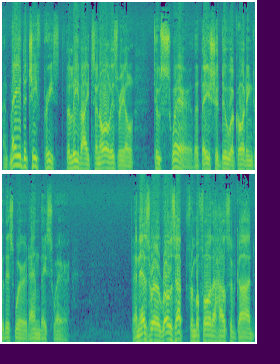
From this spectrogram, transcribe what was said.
and made the chief priests, the Levites, and all Israel, to swear that they should do according to this word, and they swear. Then Ezra rose up from before the house of God,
